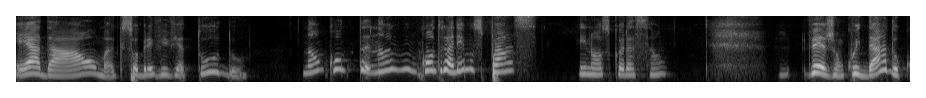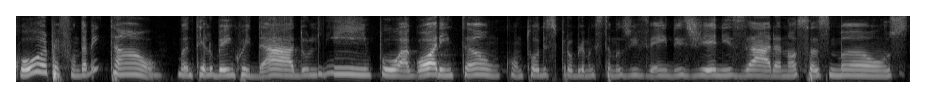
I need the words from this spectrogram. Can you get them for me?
é a da alma que sobrevive a tudo, não, não encontraremos paz em nosso coração. Vejam, cuidar do corpo é fundamental, mantê-lo bem cuidado, limpo. Agora, então, com todo esse problema que estamos vivendo, higienizar as nossas mãos,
